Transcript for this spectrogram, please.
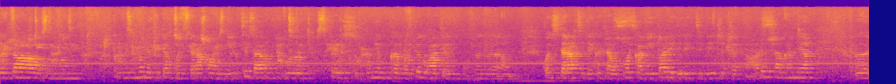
deja um, nu le putem considera ca obiecții, dar presupunem că vor fi luate în, în um, considerație de către autor ca viitoare direcție de cercetare și anume uh,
